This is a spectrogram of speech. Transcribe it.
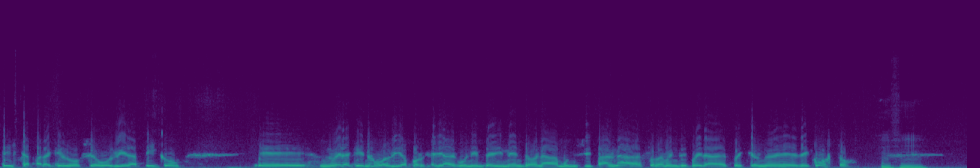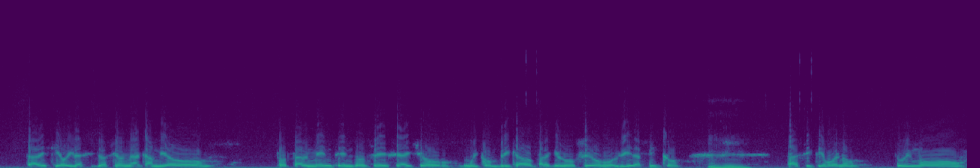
pistas para que el boxeo volviera a pico. Eh, no era que no volvía porque había algún impedimento, nada municipal, nada, solamente era cuestión de, de costo. Sabes que hoy la situación ha cambiado totalmente, entonces se ha hecho muy complicado para que el boxeo volviera a pico. Así que bueno, tuvimos,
